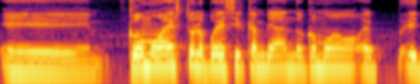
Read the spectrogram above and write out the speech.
eh, cómo esto lo puedes ir cambiando, cómo eh, eh,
